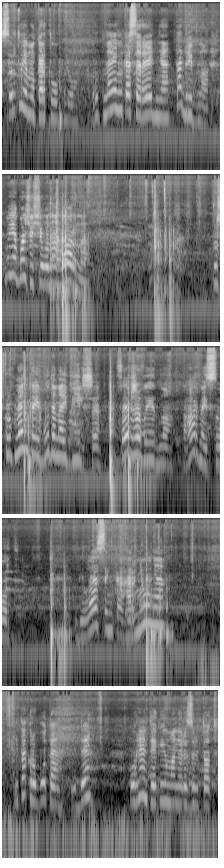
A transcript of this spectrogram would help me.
Сортуємо картоплю. Крупненька, середня та дрібна. Ну, я бачу, що вона гарна. Тож крупненької буде найбільше. Це вже видно. Гарний сорт. Білесенька, гарнюня. І так робота йде. Погляньте, який у мене результат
